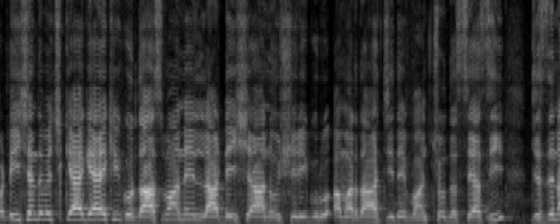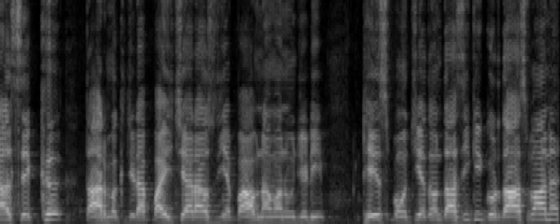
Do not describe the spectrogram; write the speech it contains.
ਪਟੀਸ਼ਨ ਦੇ ਵਿੱਚ ਕਿਹਾ ਗਿਆ ਹੈ ਕਿ ਗੁਰਦਾਸ ਮਾਨ ਨੇ ਲਾਡੀ ਸ਼ਾਹ ਨੂੰ ਸ੍ਰੀ ਗੁਰੂ ਅਮਰਦਾਸ ਜੀ ਦੇ ਵੰਸ਼ੋਂ ਦੱਸਿਆ ਸੀ, ਜਿਸ ਦੇ ਨਾਲ ਸਿੱਖ ਧਾਰਮਿਕ ਜਿਹੜਾ ਭਾਈਚਾਰਾ, ਉਸ ਦੀਆਂ ਭਾਵਨਾਵਾਂ ਨੂੰ ਜਿਹੜੀ ਠੇਸ ਪਹੁੰਚੀ ਹੈ। ਤੁਹਾਨੂੰ ਦੱਸਦੀ ਕਿ ਗੁਰਦਾਸ ਮਾਨ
